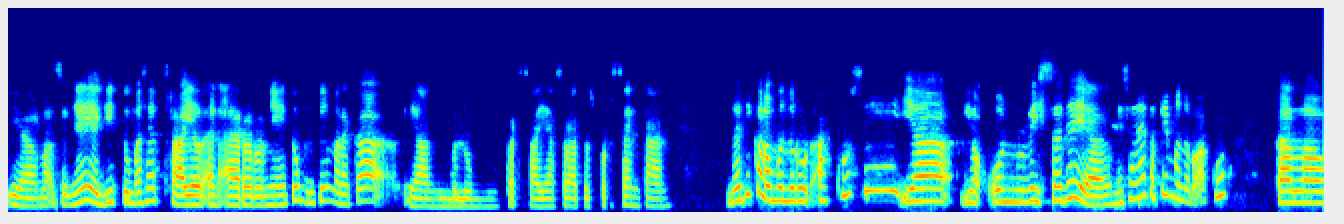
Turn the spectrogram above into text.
Ya maksudnya ya gitu masa trial and error-nya itu mungkin mereka yang belum percaya 100% kan. Jadi kalau menurut aku sih ya ya on risk saja ya. Misalnya tapi menurut aku kalau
